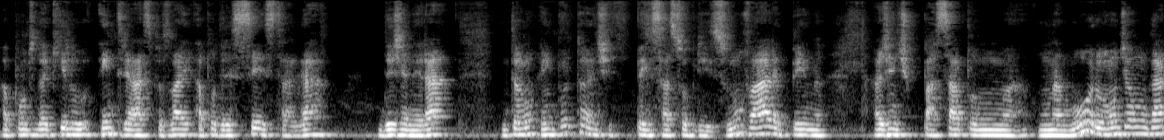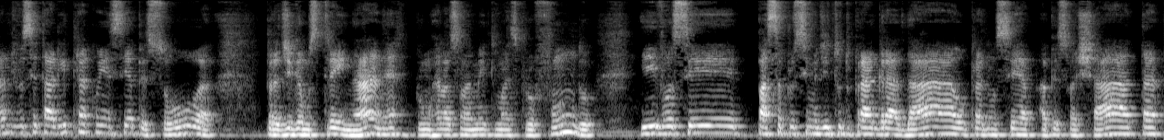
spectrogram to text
a ponto daquilo, entre aspas, vai apodrecer, estragar, degenerar? Então é importante pensar sobre isso. Não vale a pena a gente passar por uma, um namoro onde é um lugar onde você está ali para conhecer a pessoa, para, digamos, treinar, né, para um relacionamento mais profundo e você passa por cima de tudo para agradar ou para não ser a, a, pessoa chata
